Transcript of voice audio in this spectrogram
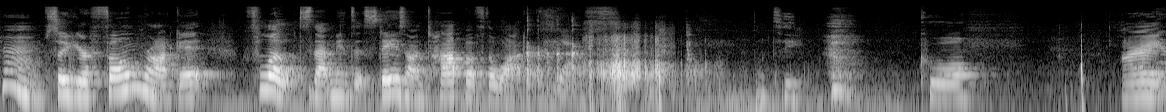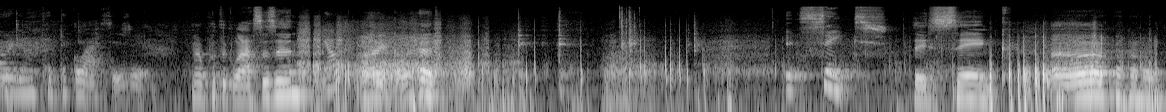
Hmm, so your foam rocket floats. That means it stays on top of the water. Yes. Let's see. cool. All Now right, we're gonna put the glasses in. gonna put the glasses in. Yep. All right, go ahead. It sinks. They sink. Oh.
